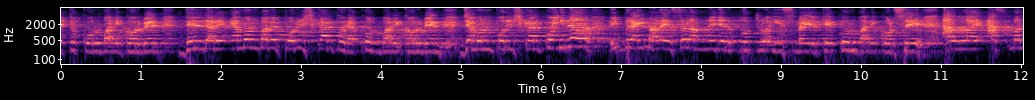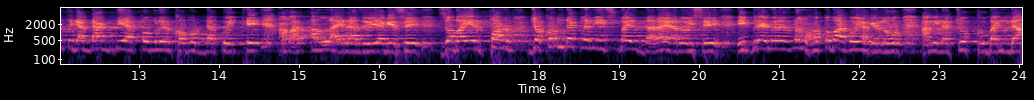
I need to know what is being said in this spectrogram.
একটু কোরবানি করবেন। দিলদারে এমন ভাবে পরিষ্কার করে কোরবানি করবেন, যেমন পরিষ্কার কইরা ইব্রাহিম আলাইসালাম নিজের পুত্র ইসমাইলকে কোরবানি করছে। আল্লাহ আসমান থেকে ডাক দিয়া কবুলের খবরটা কইতে আমার আল্লাহ রাজি হইয়া গেছে। জবাইয়ের পর যখন দেখলেন ইসমাইল দাঁড়ায় রইছে, ইব্রাহিম আলাইসালাম হতবাক হইয়া গেল, আমি না চক্ষু বান্দা,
